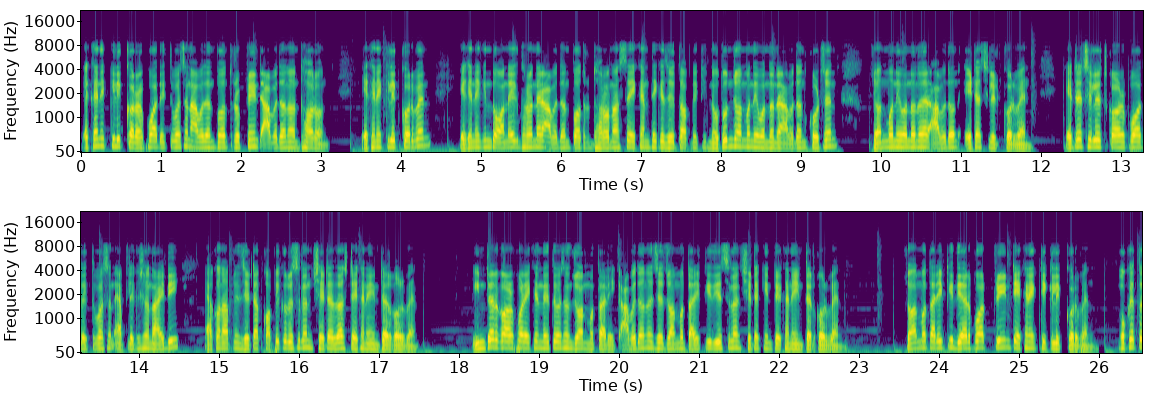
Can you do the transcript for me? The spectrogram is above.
এখানে ক্লিক করার পর দেখতে পাচ্ছেন আবেদনপত্র প্রিন্ট আবেদনের ধরন। এখানে ক্লিক করবেন। এখানে কিন্তু অনেক ধরনের আবেদনপত্র ধরন আছে। এখান থেকে যেহেতু আপনি একটি নতুন জন্ম নিবন্ধনের আবেদন করছেন, জন্ম নিবন্ধনের আবেদন এটা সিলেক্ট করবেন। এটা সিলেক্ট করার পর দেখতে পাচ্ছেন অ্যাপ্লিকেশন আইডি এখন আপনি যেটা কপি করেছিলেন সেটা জাস্ট এখানে এন্টার করবেন। ইন্টার করার পর এখানে দেখতে পাচ্ছেন জন্ম তারিখ। আবেদনে যে জন্ম তারিখটি দিয়েছিলেন সেটা কিন্তু এখানে এন্টার করবেন। জন্ম তারিখটি দেওয়ার পর প্রিন্ট এখানে একটি ক্লিক করবেন। ওকে তো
